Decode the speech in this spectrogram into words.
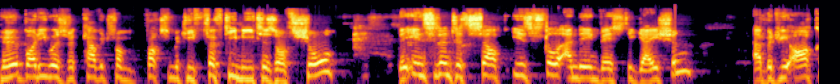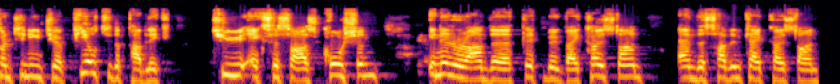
her body was recovered from approximately 50 meters offshore. The incident itself is still under investigation, uh, but we are continuing to appeal to the public to exercise caution in and around the Plettenberg Bay coastline and the Southern Cape coastline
